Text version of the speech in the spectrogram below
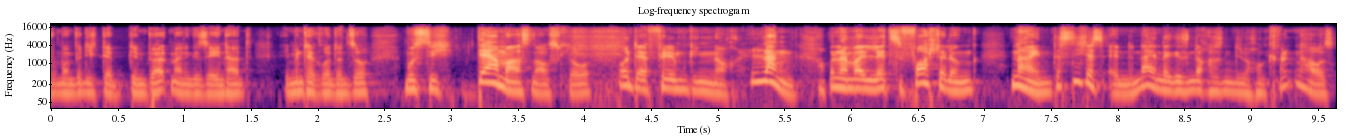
wo man wirklich den Birdman gesehen hat im Hintergrund und so, musste ich dermaßen aufs Klo und der Film ging noch lang. Und dann war die letzte Vorstellung, nein, das ist nicht das Ende, nein, da sind noch, sind die noch im Krankenhaus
